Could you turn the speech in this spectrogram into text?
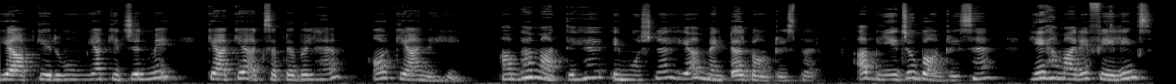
या आपके रूम या किचन में क्या क्या एक्सेप्टेबल है और क्या नहीं। अब हम आते हैं इमोशनल या मेंटल बाउंड्रीज पर। अब ये जो बाउंड्रीज हैं, ये हमारे फीलिंग्स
